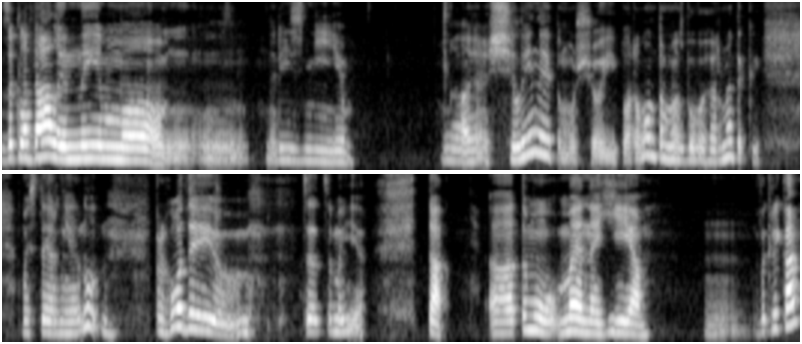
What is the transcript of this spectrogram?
закладали ним е, різні е, щілини, тому що і поролон там у нас був, і герметики в майстерні. Ну, пригоди це, це моє. Так, е, тому в мене є м, викрійка.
